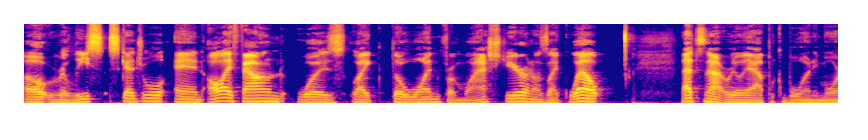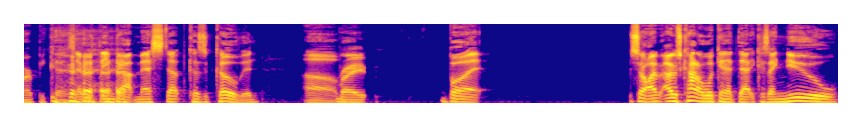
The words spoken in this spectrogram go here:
uh, release schedule. And all I found was like the one from last year. And I was like, well, that's not really applicable anymore because everything got messed up because of COVID. Um, right. But so I, I was kind of looking at that because I knew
